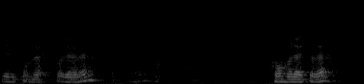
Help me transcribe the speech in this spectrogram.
Blir det for mørkt for dere? Kommer det etter hvert?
